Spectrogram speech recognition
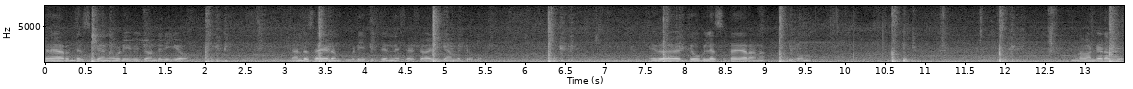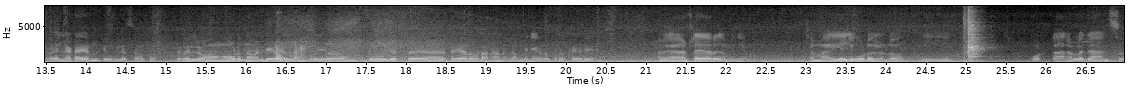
ടയർ ഡിസ്കിൽ നിന്ന് പിടിപ്പിച്ചുകൊണ്ടിരിക്കുക രണ്ട് സൈഡും പിടിപ്പിച്ചതിന് ശേഷം അഴിക്കാൻ പറ്റുള്ളൂ. ഇത് ട്യൂബ്ലെസ് ടയറാണ് അപ്പം നമ്മുടെ വണ്ടിയുടെ എല്ലാ ടയറും ട്യൂബ്ലെസ് ആകും ഇപ്പോൾ ലോങ് ഓടുന്ന വണ്ടികളെല്ലാം ഭൂരിഭാഗവും ട്യൂബ്ലെസ് ടയർ ഓടാനാണ് കമ്പനികൾ പ്രിഫർ ചെയ്യുന്നത്. അങ്ങനെ ടയർ കമ്പനികൾ പക്ഷെ മൈലേജ് കൂടുതലുണ്ടാവും. ഈ പൊട്ടാനുള്ള ചാൻസ്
